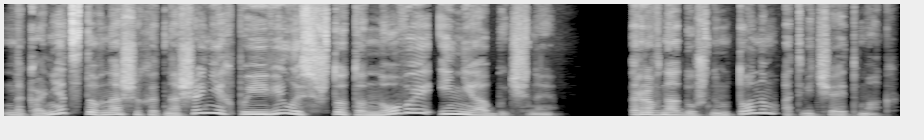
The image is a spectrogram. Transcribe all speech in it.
Наконец-то в наших отношениях появилось что-то новое и необычное», — равнодушным тоном отвечает Мак.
